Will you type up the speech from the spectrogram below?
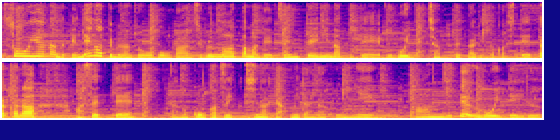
そういうなんだっけネガティブな情報が自分の頭で前提になって動いちゃってたりとかしてだから焦ってあの婚活しなきゃみたいな風に感じて動いている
